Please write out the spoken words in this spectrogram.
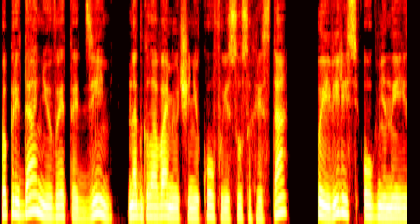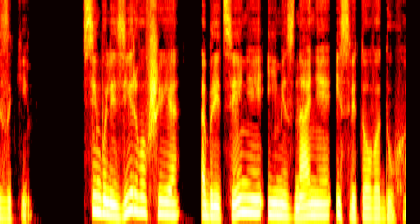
По преданию, в этот день над головами учеников Иисуса Христа появились огненные языки, символизировавшие обретение ими знания и Святого Духа.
